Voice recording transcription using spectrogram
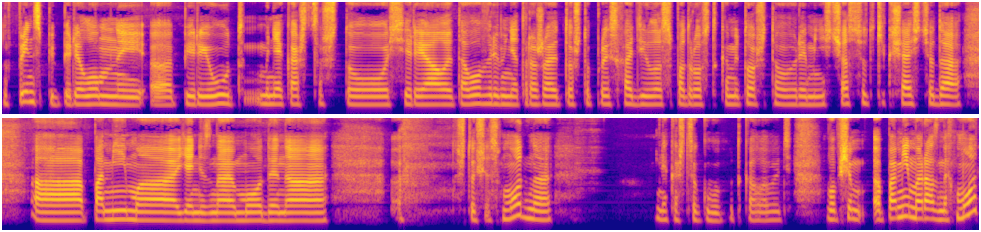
ну, в принципе, переломный э, период. Мне кажется, что сериалы того времени отражают то, что происходило с подростками тоже того времени. Сейчас все таки к счастью, да, э, помимо, я не знаю, моды на что сейчас модно, мне кажется, губы подкалывать. В общем, э, помимо разных мод,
